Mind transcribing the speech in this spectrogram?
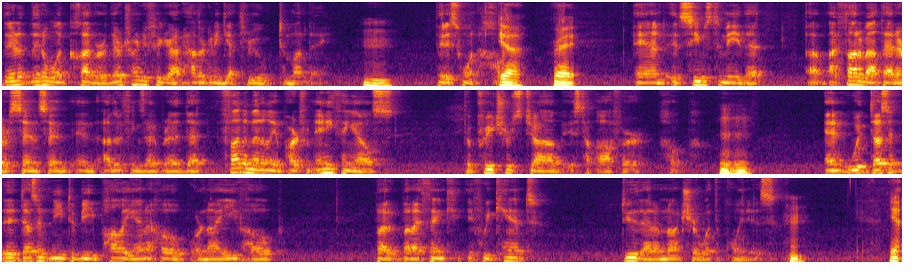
they're they don't want clever. They're trying to figure out how they're going to get through to Monday. Mm-hmm. They just want hope. yeah, right. And it seems to me that uh, I've thought about that ever since, and, and other things I've read that fundamentally, apart from anything else, the preacher's job is to offer hope. Mm-hmm. And it doesn't it doesn't need to be Pollyanna hope or naive hope, but but I think if we can't do that, I'm not sure what the point is. Yeah,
